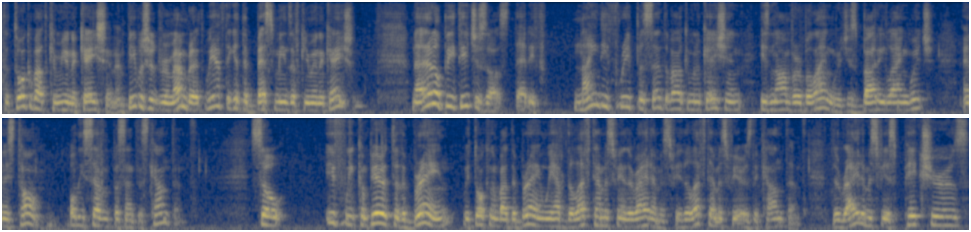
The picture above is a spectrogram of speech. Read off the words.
to talk about communication, and people should remember it, we have to get the best means of communication. Now NLP teaches us that if 93% of our communication is nonverbal language, is body language, and is tone, only 7% is content. So if we compare it to the brain, we're talking about the brain, we have the left hemisphere and the right hemisphere. The left hemisphere is the content. The right hemisphere is pictures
